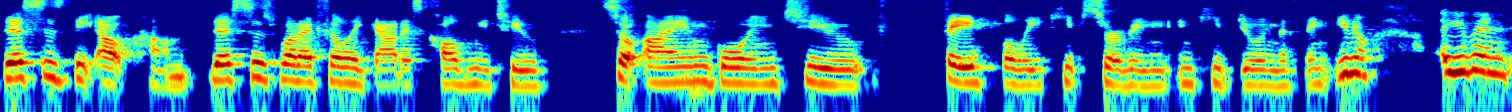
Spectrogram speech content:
this is the outcome. This is what I feel like God has called me to. So I am going to faithfully keep serving and keep doing the thing. You know, even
